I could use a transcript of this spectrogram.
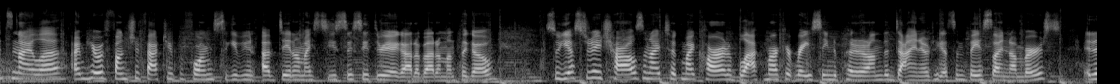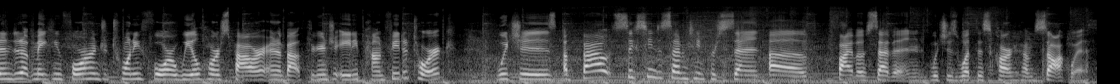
it's Nyla. I'm here with Function Factory Performance to give you an update on my C63 I got about a month ago. So yesterday, Charles and I took my car to Black Market Racing to put it on the dyno to get some baseline numbers. It ended up making 424 wheel horsepower and about 380 pound-feet of torque, which is about 16 to 17% of 507, which is what this car comes stock with.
